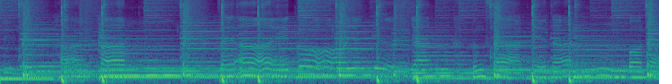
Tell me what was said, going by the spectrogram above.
สิสุดทางกัน ใจอายก็ยังยืนยัน ถึงศาสตร์นี้นั้นบ่ได้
